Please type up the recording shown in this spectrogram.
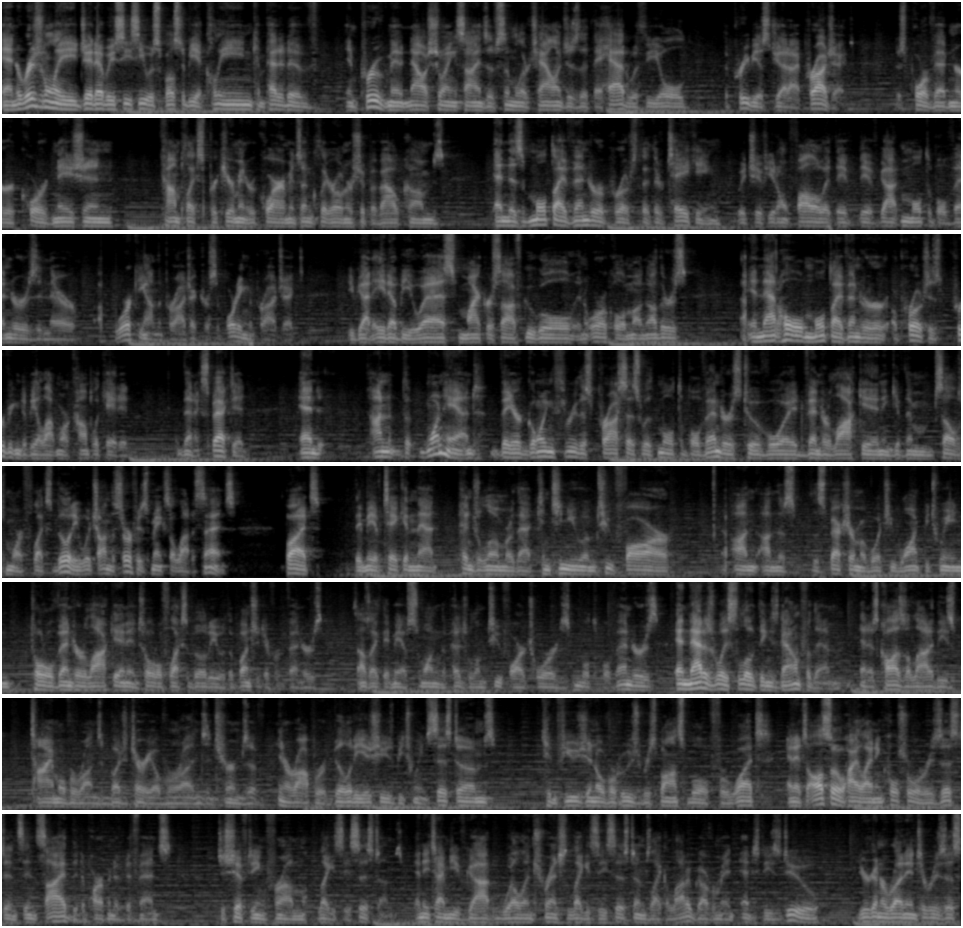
And originally, JWCC was supposed to be a clean, competitive improvement. Now it's showing signs of similar challenges that they had with the old, the previous JEDI project. There's poor vendor coordination, complex procurement requirements, unclear ownership of outcomes, and this multi-vendor approach that they're taking. Which, if you don't follow it, they've they've got multiple vendors in there uh, working on the project or supporting the project. You've got AWS, Microsoft, Google, and Oracle, among others. And that whole multi vendor approach is proving to be a lot more complicated than expected. And on the one hand, they are going through this process with multiple vendors to avoid vendor lock in and give themselves more flexibility, which on the surface makes a lot of sense. But they may have taken that pendulum or that continuum too far on on this the spectrum of what you want between total vendor lock-in and total flexibility with a bunch of different vendors. Sounds like they may have swung the pendulum too far towards multiple vendors, and that has really slowed things down for them and has caused a lot of these time overruns and budgetary overruns in terms of interoperability issues between systems, confusion over who's responsible for what, and it's also highlighting cultural resistance inside the Department of Defense to shifting from legacy systems. Anytime you've got well entrenched legacy systems like a lot of government entities do, you're going to run into resistance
